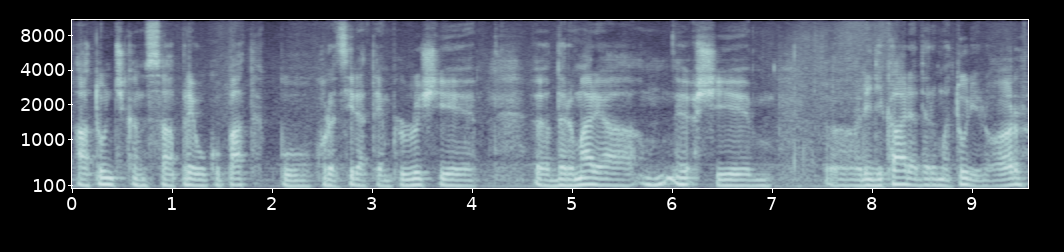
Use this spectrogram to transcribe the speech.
atunci când s-a preocupat cu curățirea templului și uh, dărâmarea și ridicarea dărâmăturilor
